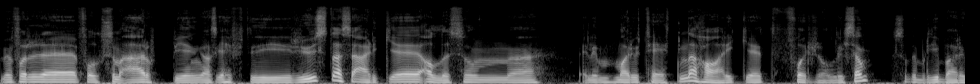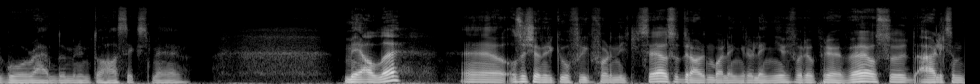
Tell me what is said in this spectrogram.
Men for uh, folk som er oppi en ganske heftig rus, da, så er det ikke alle som øh, Eller majoritetene har ikke et forhold, liksom. Så det blir bare å gå random rundt og ha sex med med alle. Eh, og så skjønner du ikke hvorfor du ikke får en nytelse, og så drar du den bare lenger og lenger for å prøve, og så er liksom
